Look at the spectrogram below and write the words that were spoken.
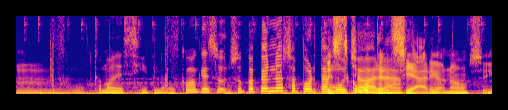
mm, ¿Cómo decirlo? Como que su, su papel no soporta Es mucho como a la, terciario, ¿no? Sí.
